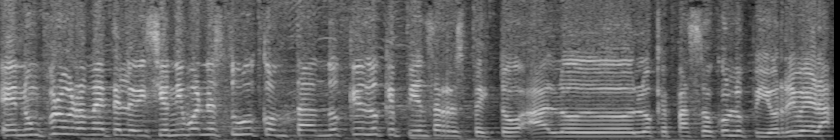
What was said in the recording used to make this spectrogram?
en un programa de televisión y bueno, estuvo contando qué es lo que piensa respecto a lo, lo que pasó con Lupillo Rivera,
